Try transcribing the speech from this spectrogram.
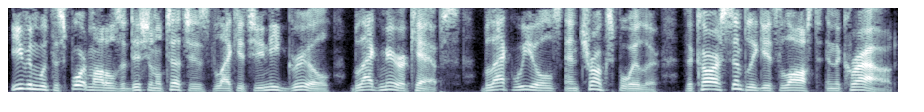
Even with the sport model's additional touches like its unique grille, black mirror caps, black wheels, and trunk spoiler, the car simply gets lost in the crowd.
